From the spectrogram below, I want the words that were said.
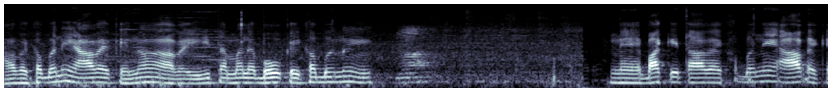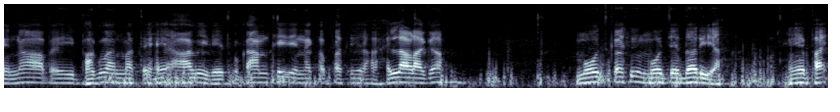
હવે ખબર નહીં આવે કે ન આવે એ તો મને બહુ કંઈ ખબર નહીં. ને બાકી તો હવે ખબર નહીં આવે કે ન આવે એ ભગવાન માટે હે, આવી જાય તો કામ થઈ જાય, નકર પછી હેલાળા ગા મોજ કશું મોજે દરિયા. હે ભાઈ?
